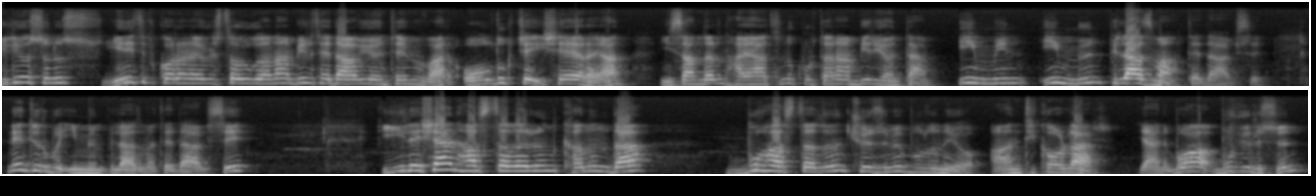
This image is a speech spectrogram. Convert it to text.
Biliyorsunuz yeni tip koronavirüste uygulanan bir tedavi yöntemi var. Oldukça işe yarayan, insanların hayatını kurtaran bir yöntem. İmmün, immün plazma tedavisi. Nedir bu immün plazma tedavisi? İyileşen hastaların kanında bu hastalığın çözümü bulunuyor. Antikorlar yani bu, bu virüsün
